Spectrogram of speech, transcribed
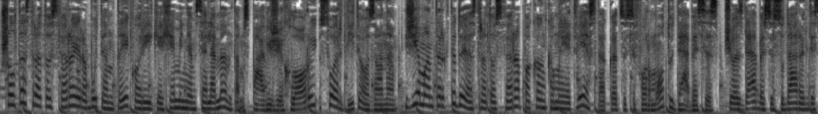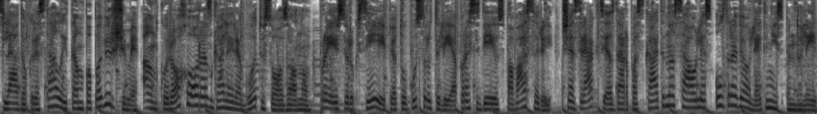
Šalta stratosfera yra būtent tai, ko reikia cheminiams elementams, pavyzdžiui, chlorui, suardyti ozoną. Žiemą Antarktidoje stratosfera pakankamai atvėsta, kad susiformuotų debesis debesis. Šios debesis sudarantis ledo kristalai tampa paviršiumi, ant kurio chloras gali reaguoti su ozonu. Praėjusį rugsėjį pietų pusrutulyje prasidėjus pavasariui, šias reakcijas dar paskatina Saulės ultravioletiniai spinduliai.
